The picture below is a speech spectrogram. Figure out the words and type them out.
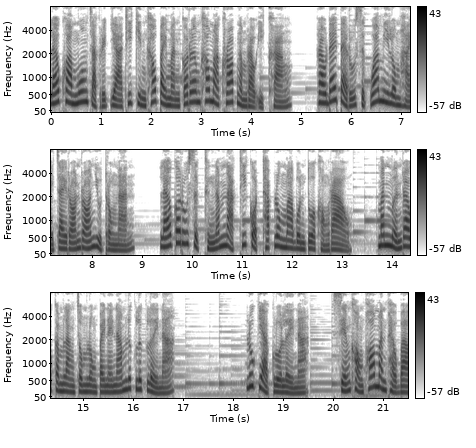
แล้วความง่วงจากฤทธิ์ยาที่กินเข้าไปมันก็เริ่มเข้ามาครอบงำเราอีกครั้ง เราได้แต่รู้สึกว่ามีลมหายใจร้อนๆอยู่ตรงนั้น แล้วก็รู้สึกถึงน้ำหนักที่กดทับลงมาบนตัวของเรา มันเหมือนเรากำลังจมลงไปในน้ำลึกๆเลยนะ ลูกอย่ากกลัวเลยนะ เสียงของพ่อมันแผ่วเบา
